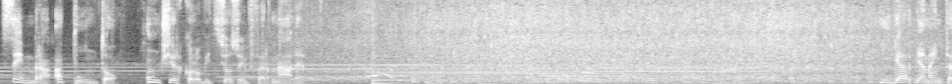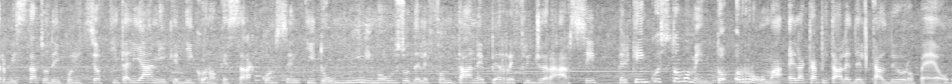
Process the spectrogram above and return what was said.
Sembra, appunto, un circolo vizioso infernale. Il Guardian ha intervistato dei poliziotti italiani che dicono che sarà consentito un minimo uso delle fontane per refrigerarsi, perché in questo momento Roma è la capitale del caldo europeo,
